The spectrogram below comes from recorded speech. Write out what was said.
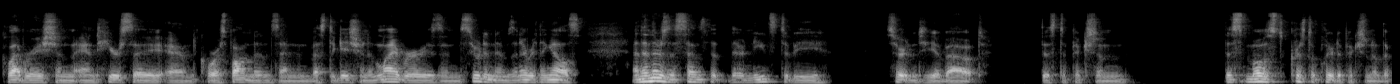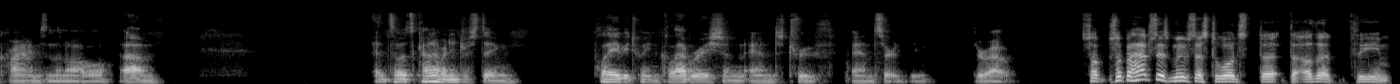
collaboration and hearsay and correspondence and investigation in libraries and pseudonyms and everything else. And then there's a sense that there needs to be certainty about this depiction, this most crystal clear depiction of the crimes in the novel. Um, and so it's kind of an interesting play between collaboration and truth and certainty throughout. So, so perhaps this moves us towards the the other theme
